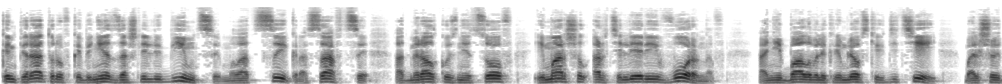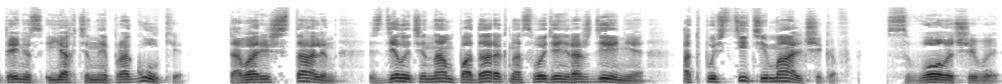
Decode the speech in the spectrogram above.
к императору в кабинет зашли любимцы, молодцы, красавцы, адмирал Кузнецов и маршал артиллерии Воронов. Они баловали кремлевских детей, большой теннис и яхтенные прогулки. Товарищ Сталин, сделайте нам подарок на свой день рождения, отпустите мальчиков. «Сволочи вы!»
